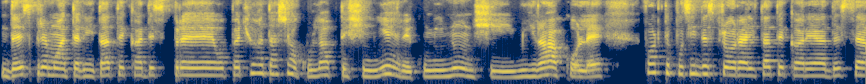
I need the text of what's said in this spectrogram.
despre maternitate ca despre o perioadă așa, cu lapte și miere, cu minuni și miracole, foarte puțin despre o realitate care e adesea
